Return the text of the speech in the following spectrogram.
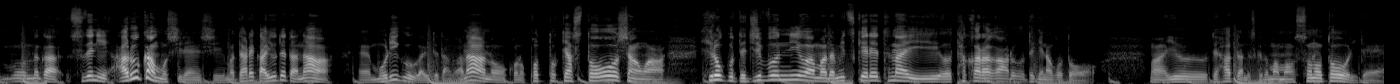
もうなんかすでにあるかもしれんし、まあ、誰か言うてたな、えー、森宮が言ってたんかなあのこのポッドキャストオーシャンは広くて自分にはまだ見つけれてない宝がある的なことをまあ、言うてはったんですけど、まあ、まあその通りで、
